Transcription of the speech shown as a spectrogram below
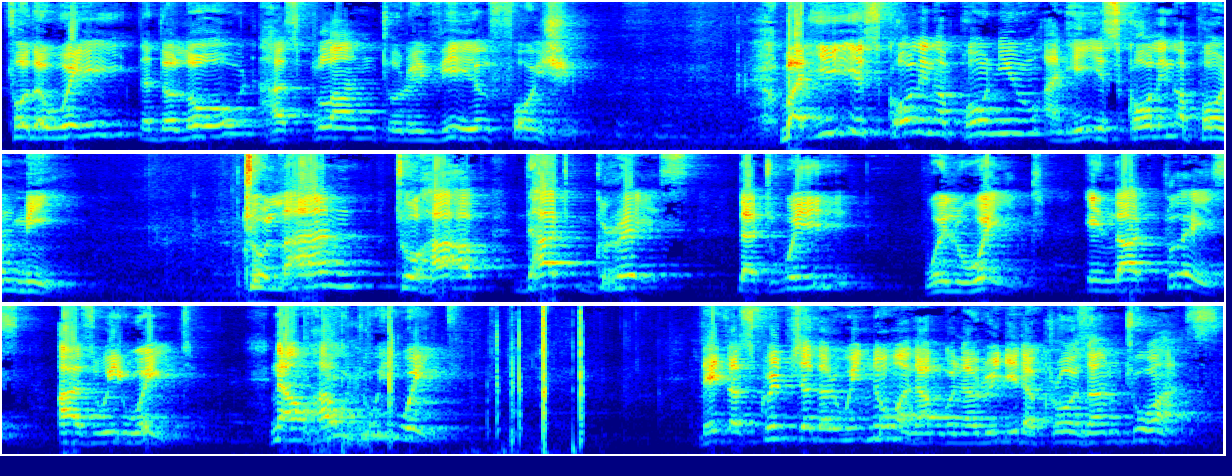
for the way that the Lord has planned to reveal for you. But He is calling upon you and He is calling upon me to learn to have that grace that we will wait in that place as we wait. Now, how do we wait? There's a scripture that we know, and I'm going to read it across unto us.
